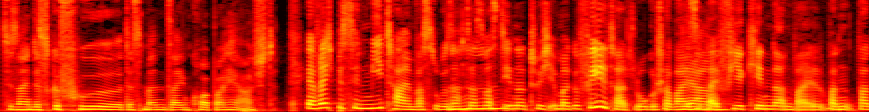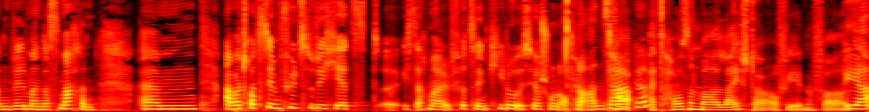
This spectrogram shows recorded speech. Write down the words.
zu sein, das Gefühl, dass man seinen Körper herrscht. Ja, vielleicht ein bisschen Me-Time, was du gesagt hast, was dir natürlich immer gefehlt hat, logischerweise Ja. bei vier Kindern, weil wann, wann will man das machen? Ähm, aber trotzdem fühlst du dich jetzt, äh, ich sag mal, 14 Kilo ist ja schon auch eine Ansage. Ta tausendmal leichter auf jeden Fall. Ja?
